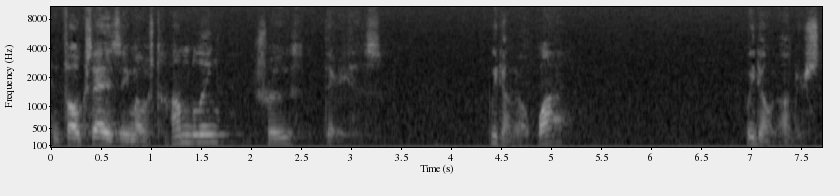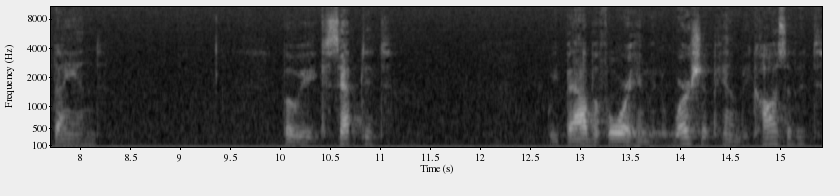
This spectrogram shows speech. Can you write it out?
And, folks, that is the most humbling truth there is. We don't know why. We don't understand. But we accept it. We bow before Him and worship Him because of it.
